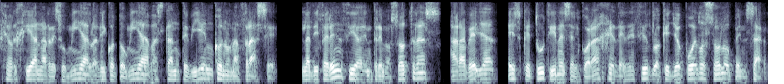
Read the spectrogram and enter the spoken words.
Georgiana resumía la dicotomía bastante bien con una frase. La diferencia entre nosotras, Arabella, es que tú tienes el coraje de decir lo que yo puedo solo pensar.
